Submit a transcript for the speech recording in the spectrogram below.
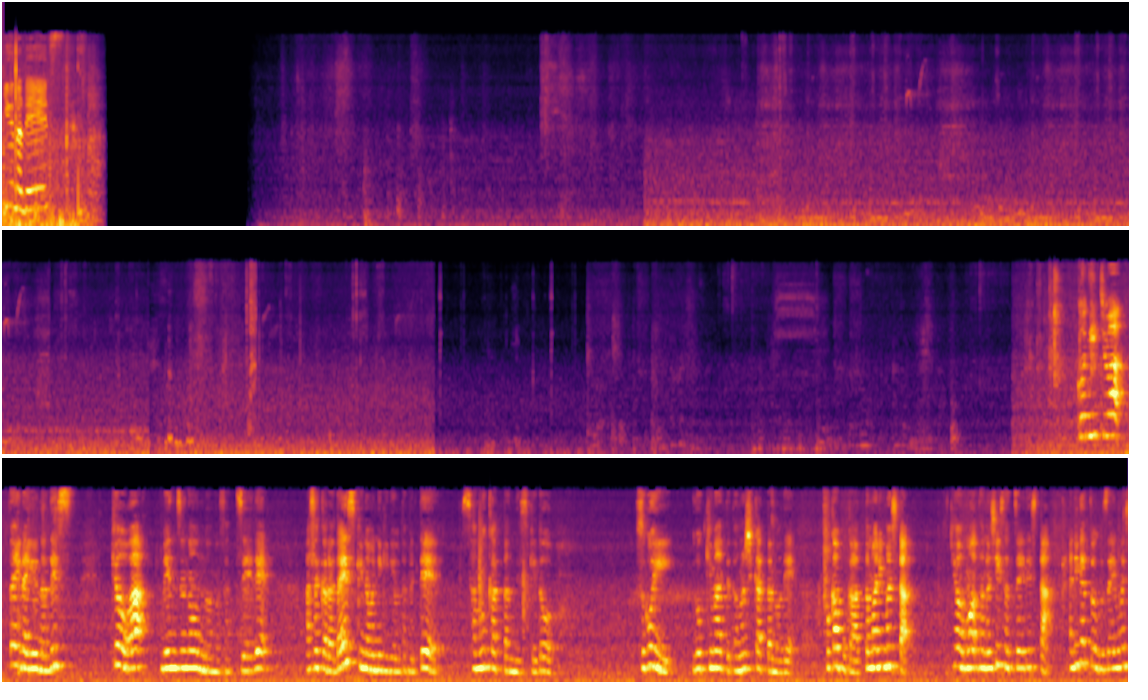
ゆうなです。こんにちは平優奈です。今日はメンズノンノの撮影で朝から大好きなおにぎりを食べて寒かったんですけどすごい動き回って楽しかったのでポカポカ温まりました。今日も楽しい撮影でした。ありがとうございました。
